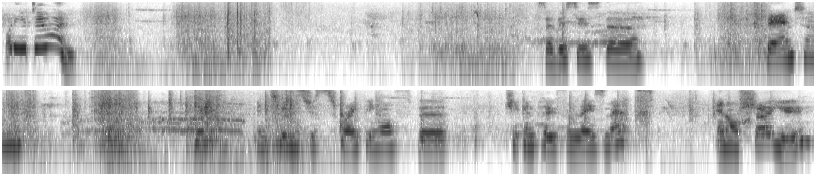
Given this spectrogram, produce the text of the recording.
What are you doing? So this is the bantam poop and Tim's just scraping off the chicken poo from these mats and I'll show you.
